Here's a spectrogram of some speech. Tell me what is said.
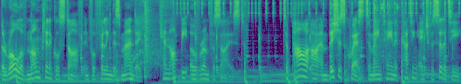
The role of non-clinical staff in fulfilling this mandate cannot be overemphasized. To power our ambitious quest to maintain a cutting-edge facility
